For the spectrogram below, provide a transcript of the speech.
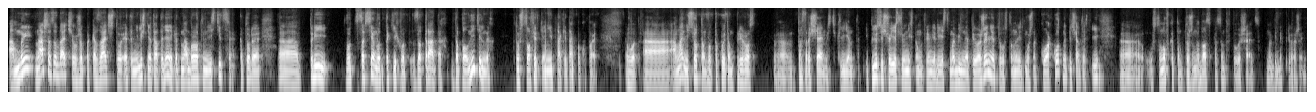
А мы, наша задача уже показать, что это не лишняя трата денег, это наоборот инвестиция, которая э, при вот совсем вот таких вот затратах дополнительных потому что салфетки они и так, и так покупают. Вот. А она несет там вот такой там прирост э, возвращаемости клиента. И плюс еще, если у них там, например, есть мобильное приложение, то установить можно QR-код напечатать, и э, установка там тоже на 20% повышается мобильных приложений.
